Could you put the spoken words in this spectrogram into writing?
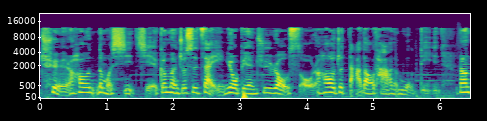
确，然后那么细节，根本就是在引诱别人去肉搜，然后就达到他的目的，让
